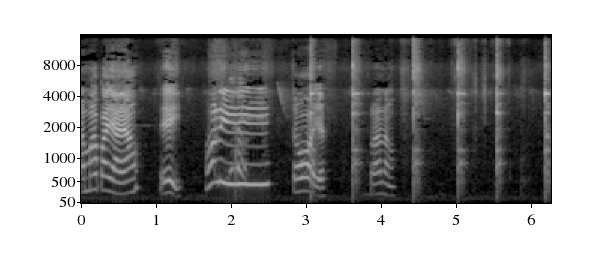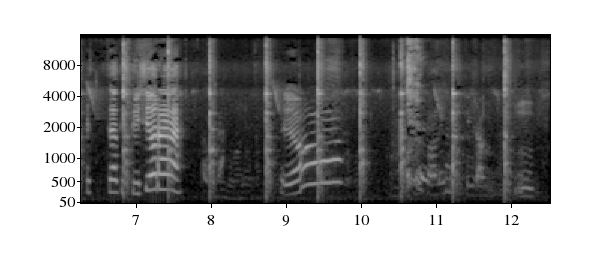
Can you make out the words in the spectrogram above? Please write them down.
Nama apa ya, Yang? Hei, Moli. Cowok ya? Lanang. Eh, tadi diisi ora? Ya. Hmm.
